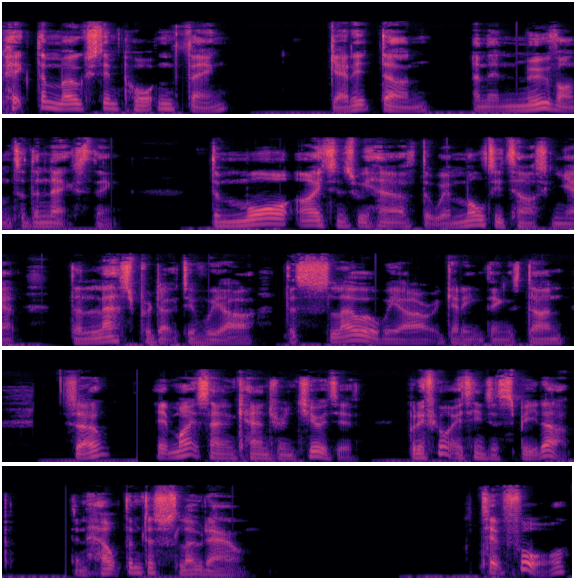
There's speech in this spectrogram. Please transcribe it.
Pick the most important thing, get it done, and then move on to the next thing the more items we have that we're multitasking at, the less productive we are, the slower we are at getting things done. So it might sound counterintuitive, but if you want your team to speed up, then help them to slow down. Tip four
